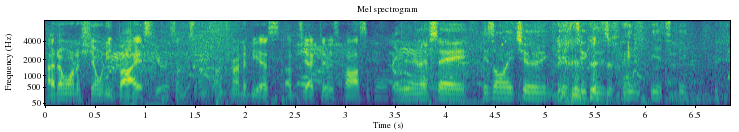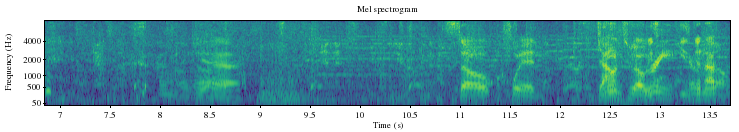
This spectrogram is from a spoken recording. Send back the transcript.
I don't want to show any bias here, so I'm, just, I'm, I'm trying to be as objective as possible. are you gonna say he's only choosing PS2 because he's playing PS2? oh my god. Yeah. So Quidd down Game 2-0. three. He's, he's gonna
